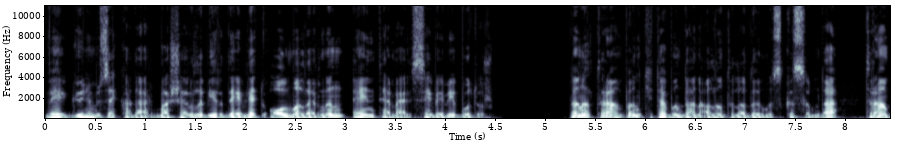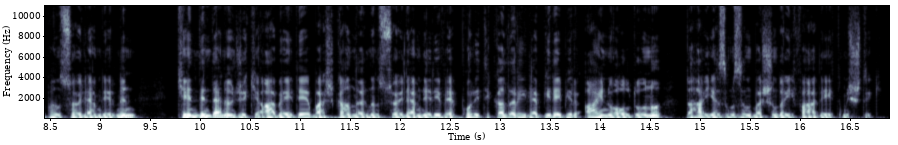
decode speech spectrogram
ve günümüze kadar başarılı bir devlet olmalarının en temel sebebi budur. Donald Trump'ın kitabından alıntıladığımız kısımda Trump'ın söylemlerinin kendinden önceki ABD başkanlarının söylemleri ve politikalarıyla birebir aynı olduğunu daha yazımızın başında ifade etmiştik.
